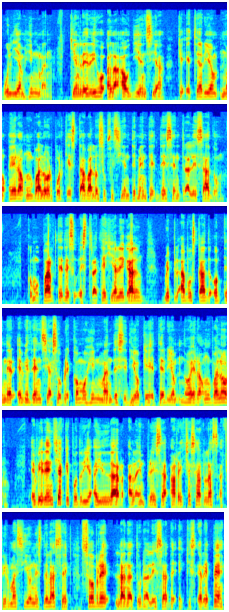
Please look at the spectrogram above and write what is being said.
William Hinman, quien le dijo a la audiencia que Ethereum no era un valor porque estaba lo suficientemente descentralizado. Como parte de su estrategia legal, Ripple ha buscado obtener evidencia sobre cómo Hinman decidió que Ethereum no era un valor, evidencia que podría ayudar a la empresa a rechazar las afirmaciones de la SEC sobre la naturaleza de XRP.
